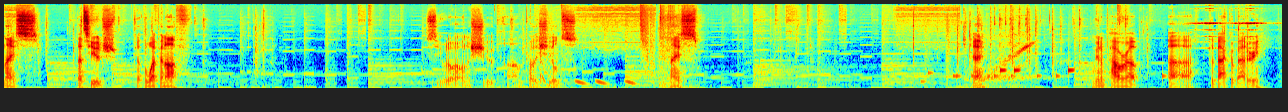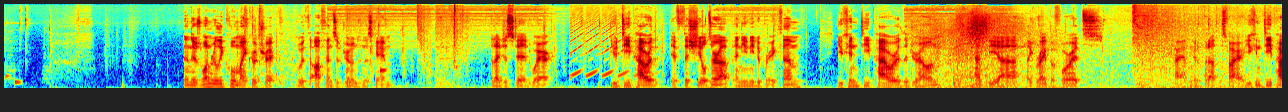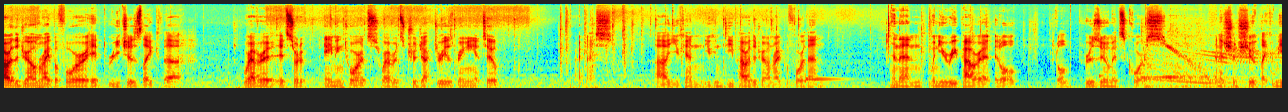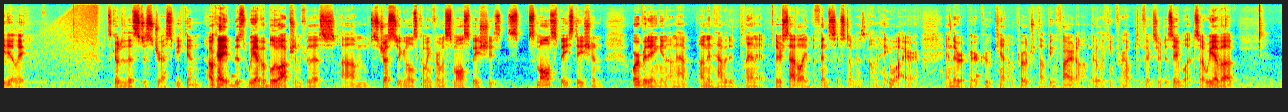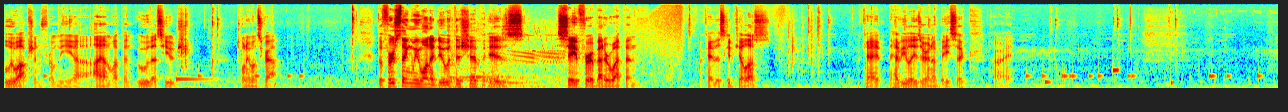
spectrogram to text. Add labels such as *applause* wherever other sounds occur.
Nice. That's huge. Got the weapon off. see what do I want to shoot. Um, probably shields. Nice. Okay. I'm gonna power up uh, the backup battery. And there's one really cool micro trick with offensive drones in this game that I just did where you depower, th if the shields are up and you need to break them, you can depower the drone at the, uh, like right before it's, alright, I'm gonna put out this fire. You can depower the drone right before it reaches like the, wherever it- it's sort of aiming towards, wherever its trajectory is bringing it to. Alright, nice. Uh, you can you can depower the drone right before then, and then when you repower it, it'll it'll resume its course, and it should shoot like immediately. Let's go to this distress beacon. Okay, this we have a blue option for this. Um, distress signals coming from a small space small space station orbiting an uninhabited planet. Their satellite defense system has gone haywire, and the repair crew can't approach without being fired on. They're looking for help to fix or disable it. So we have a blue option from the uh, ion weapon. Ooh, that's huge. 21 scrap. The first thing we want to do with this ship is save for a better weapon. Okay, this could kill us. Okay, heavy laser and a basic. Alright.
